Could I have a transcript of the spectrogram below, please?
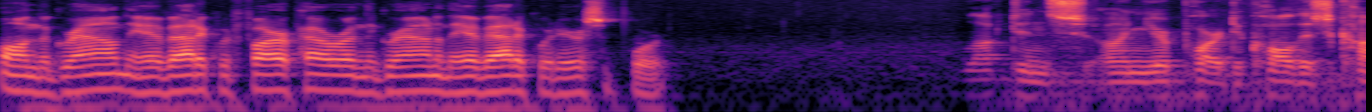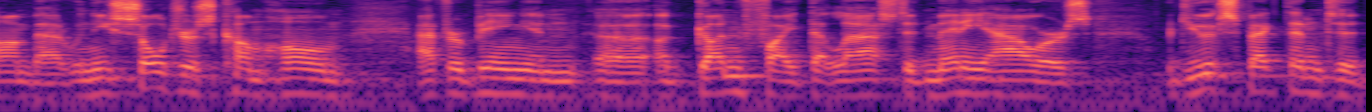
on the ground. They have adequate firepower on the ground, and they have adequate air support. Reluctance on your part to call this combat. When these soldiers come home after being in uh, a gunfight that lasted many hours, do you expect them to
